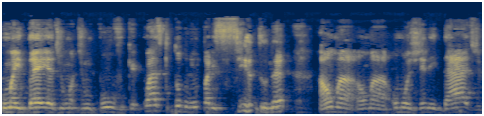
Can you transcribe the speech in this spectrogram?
uma ideia de, uma, de um povo que é quase que todo mundo parecido, né? Há uma, há uma homogeneidade.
